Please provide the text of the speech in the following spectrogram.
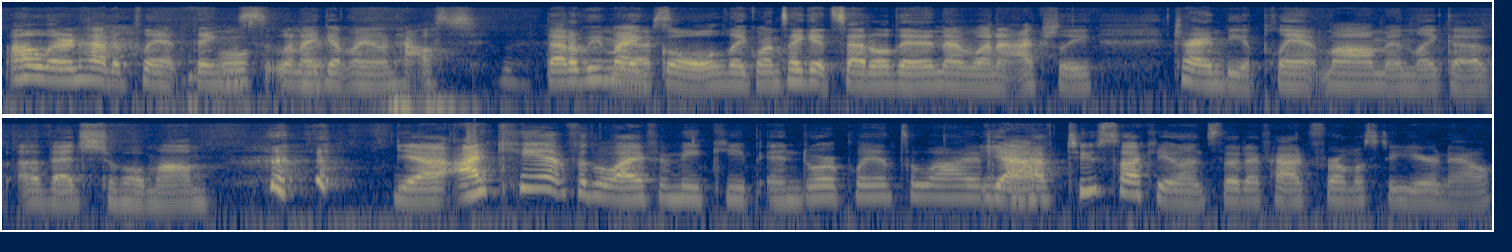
I'll learn how to plant things when I get my own house. That'll be my Yes. goal. Like once I get settled in, I want to actually try and be a plant mom and like a, a vegetable mom. Yeah, I can't for the life of me keep indoor plants alive. Yeah. I have two succulents that I've had for almost a year now,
